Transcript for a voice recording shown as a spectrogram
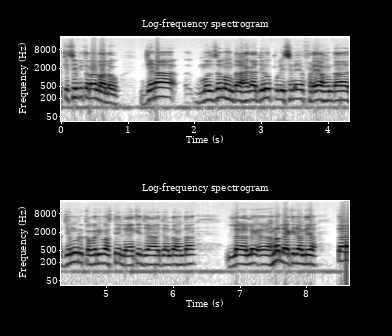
ਅ, ਕਿਸੇ ਵੀ ਤਰ੍ਹਾਂ ਲਾ ਲਓ ਜਿਹੜਾ ਮੁਲਜ਼ਮ ਹੁੰਦਾ ਹੈਗਾ ਜਿਹਨੂੰ ਪੁਲਿਸ ਨੇ ਫੜਿਆ ਹੁੰਦਾ ਜਿਹਨੂੰ ਰਿਕਵਰੀ ਵਾਸਤੇ ਲੈ ਕੇ ਜਾਇਆ ਜਾਂਦਾ ਹੁੰਦਾ ਲ- ਲ- ਹਨਾ ਲੈ ਕੇ ਜਾਂਦੇ ਆ ਤਾਂ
